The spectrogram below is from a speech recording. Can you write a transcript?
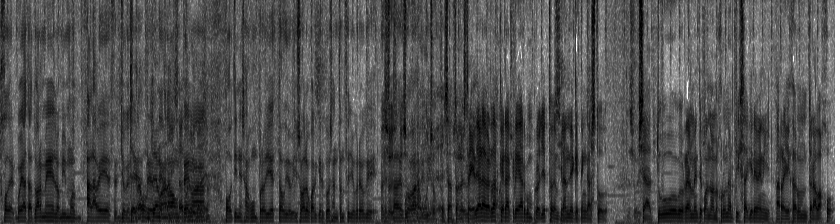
Joder, voy a tatuarme lo mismo a la vez, yo que Te sé, grabo un te, te tema, grabo un tema, o tienes algún proyecto audiovisual o cualquier cosa, entonces yo creo que Eso, está es, de eso puta gana madre, mucho. Exacto. Nuestra idea, la verdad, es que era crear un proyecto en plan de que tengas todo. O sea, tú realmente cuando a lo mejor un artista quiere venir a realizar un trabajo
